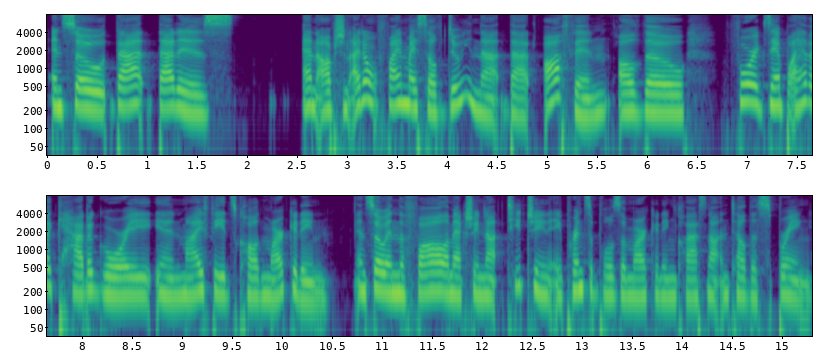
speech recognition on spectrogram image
And so that that is an option. I don't find myself doing that that often, although for example, I have a category in my feeds called marketing. And so in the fall, I'm actually not teaching a principles of marketing class, not until the spring.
